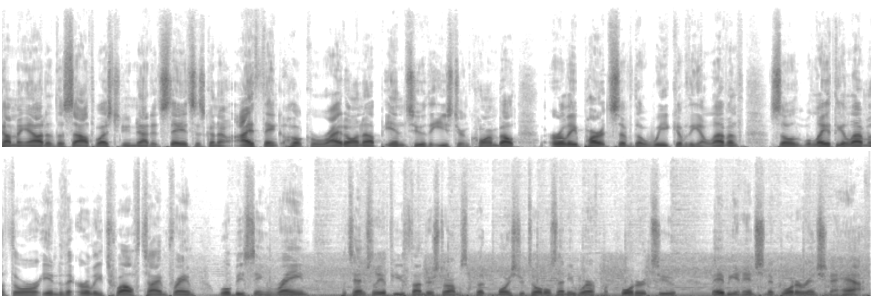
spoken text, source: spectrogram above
coming out of the southwestern United States. is going to, I think, hook right on up into the eastern Corn Belt early parts of the week of the 11th. So late the 11th or into the early 12th time frame, we'll be seeing rain, potentially a few thunderstorms, but moisture totals anywhere from a quarter to maybe an inch and a quarter, inch and a half.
